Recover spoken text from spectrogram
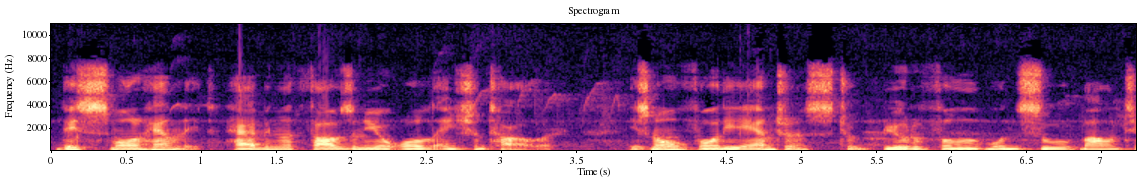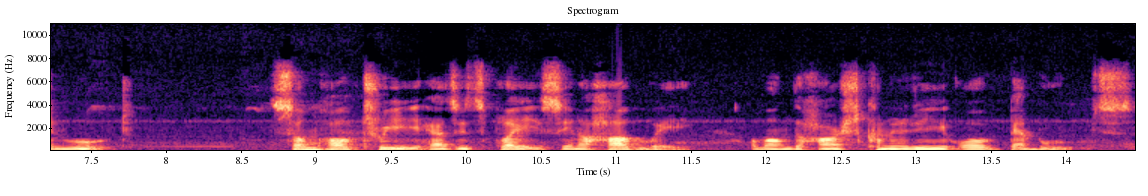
This small hamlet, having a thousand-year-old ancient tower, is known for the entrance to beautiful Munsu mountain route. Some hop tree has its place in a highway among the harsh community of bamboos.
